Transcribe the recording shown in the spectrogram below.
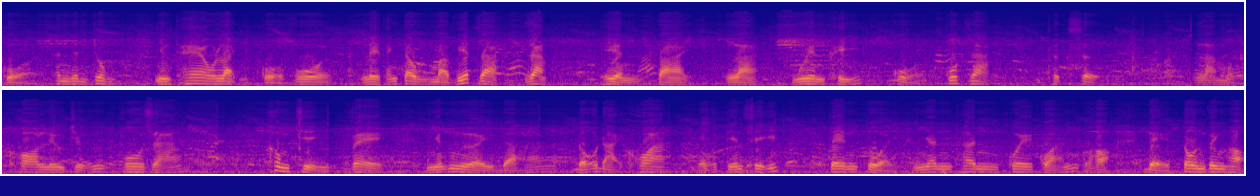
của thân nhân chung, nhưng theo lệnh của vua Lê Thánh Tông mà viết ra rằng hiền tài là nguyên khí của quốc gia thực sự là một kho lưu trữ vô giá không chỉ về những người đã đỗ đại khoa, đỗ tiến sĩ, tên tuổi, nhân thân, quê quán của họ để tôn vinh họ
